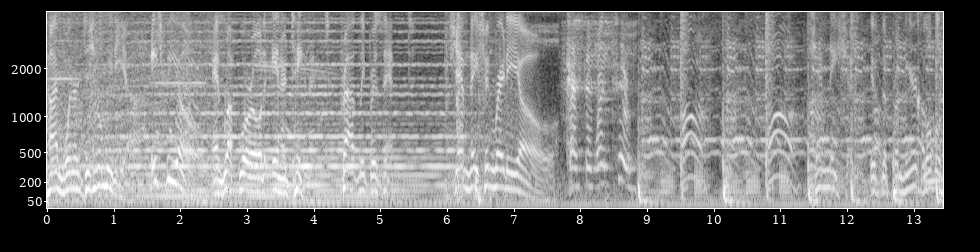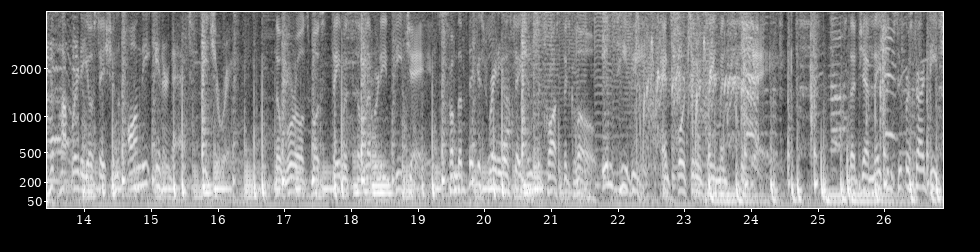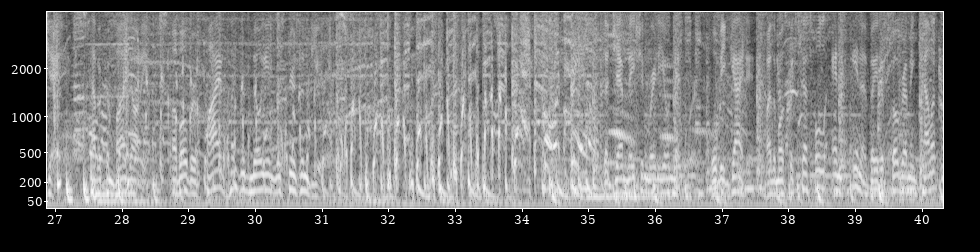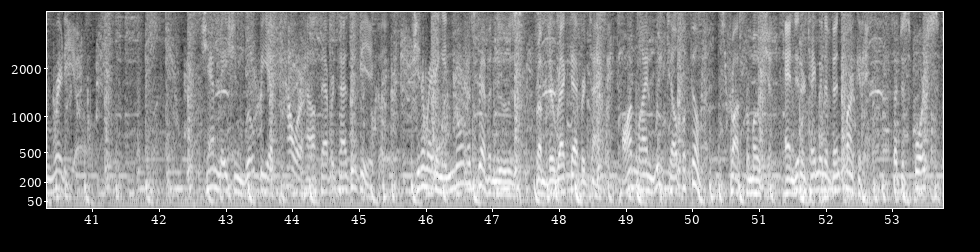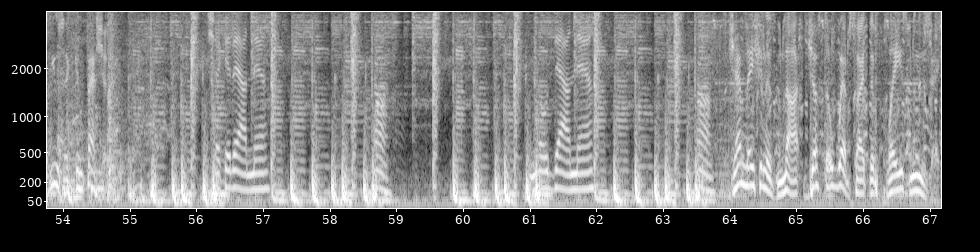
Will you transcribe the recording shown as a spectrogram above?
Time Warner Digital Media, HBO, and Rough World Entertainment proudly present Jam Nation Radio. Testing one, two. Jam Nation is the premier global hip hop radio station on the internet, featuring the world's most famous celebrity DJs from the biggest radio stations across the globe, MTV, and sports entertainment today. The Jam Nation Superstar DJs have a combined audience of over 500 million listeners and viewers. The Jam Nation Radio Network will be guided by the most successful and innovative programming talent in radio. Jam Nation will be a powerhouse advertising vehicle, generating enormous revenues from direct advertising, online retail fulfillment, cross promotion, and entertainment event marketing, such as sports, music, and fashion. Check it out now. Uh. No doubt now. Uh. Jam Nation is not just a website that plays music.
